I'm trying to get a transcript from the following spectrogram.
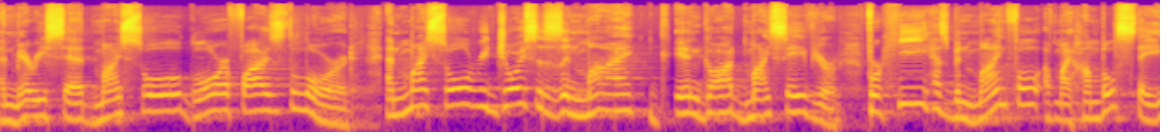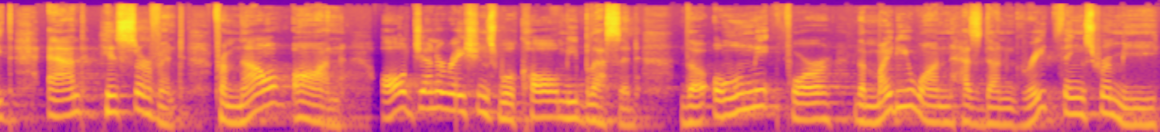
And Mary said, My soul glorifies the Lord, and my soul rejoices in my in God my Savior, for he has been mindful of my humble state and his servant. From now on, all generations will call me blessed. The only for the mighty one has done great things for me.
